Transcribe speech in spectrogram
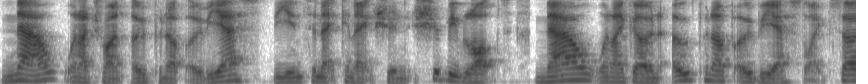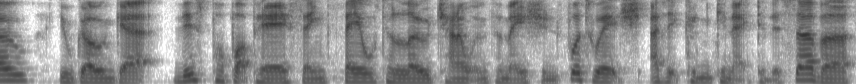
Now, when I try and open up OBS, the internet connection should be blocked. Now, when I go and open up OBS like so, you'll go and get this pop up here saying fail to load channel information for Twitch as it couldn't connect to the server.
